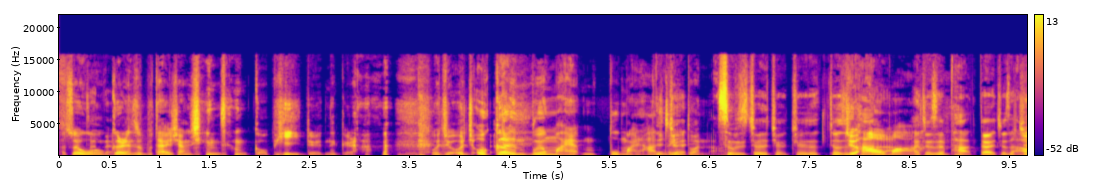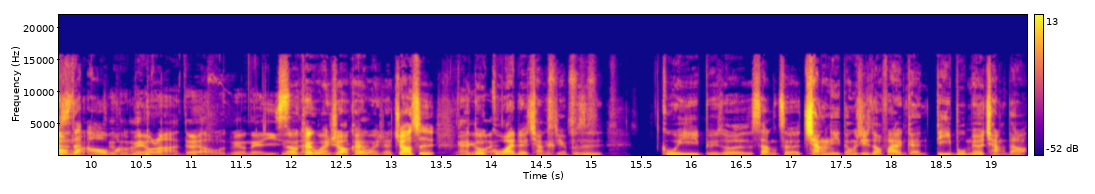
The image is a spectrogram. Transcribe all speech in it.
呃所以，我个人是不太相信这种狗屁的那个啦。我就我就我个人不用买不买他这一段啦。是不是就是就就是就是就凹嘛。啊就是怕对，就是就是在嘛凹嘛。没有啦，对啊，我没有那个意思没，有开个玩笑，开个玩笑，就像是很多国外的抢劫，不是故意，比如说上车抢你东西之后，发现可能第一步没有抢到，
